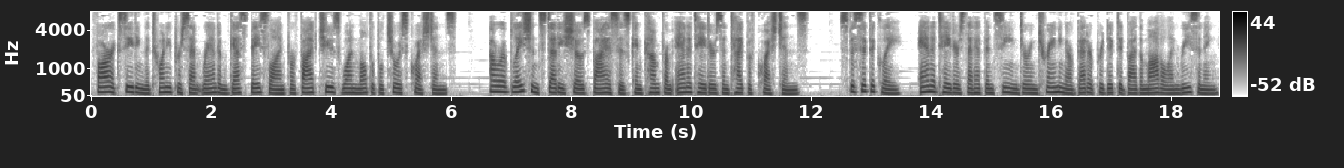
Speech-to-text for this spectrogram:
far exceeding the 20% random guess baseline for 5 choose 1 multiple choice questions. Our ablation study shows biases can come from annotators and type of questions. Specifically, Annotators that have been seen during training are better predicted by the model and reasoning.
